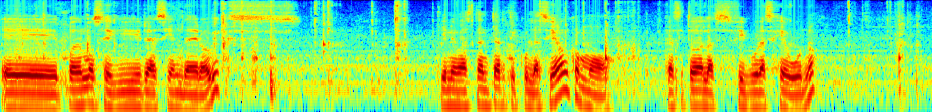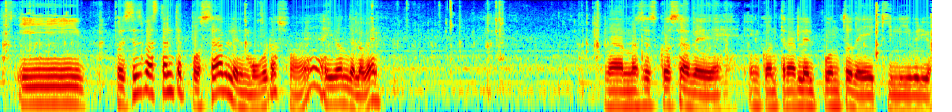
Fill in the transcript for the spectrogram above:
Eh, podemos seguir haciendo aerobics. Tiene bastante articulación como casi todas las figuras G1. Y pues es bastante posable el mugroso, ¿eh? ahí donde lo ven. Nada más es cosa de encontrarle el punto de equilibrio.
